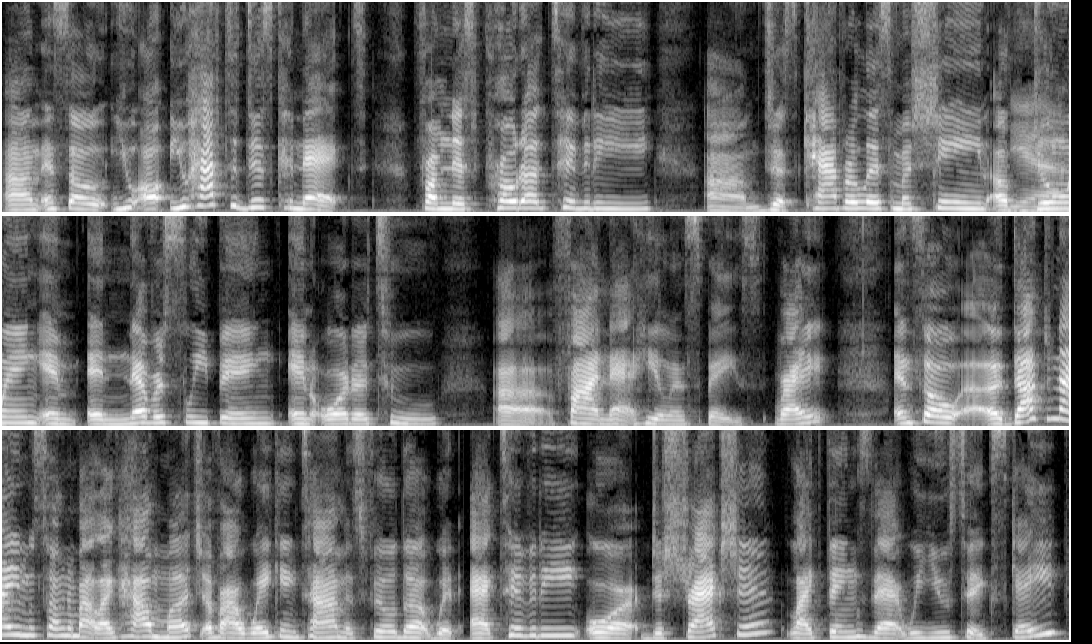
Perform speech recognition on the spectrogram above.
um and so you all you have to disconnect from this productivity um just capitalist machine of Yeah. doing and and never sleeping in order to uh find that healing space right And so uh, Dr. Naim was talking about like how much of our waking time is filled up with activity or distraction, like things that we use to escape.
